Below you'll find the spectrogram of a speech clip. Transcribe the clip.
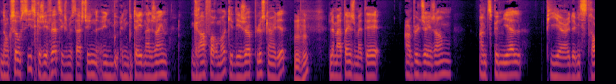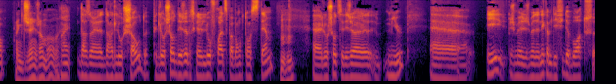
Donc, ça aussi, ce que j'ai fait, c'est que je me suis acheté une, une, une bouteille d'algène grand format qui est déjà plus qu'un litre. Mhm. Le matin, je mettais un peu de gingembre, un petit peu de miel, puis un demi-citron. Avec du gingembre, ouais. Ouais, dans, un, dans de l'eau chaude. Puis de l'eau chaude déjà parce que l'eau froide, c'est pas bon pour ton système. Mhm. Euh, l'eau chaude, c'est déjà euh, mieux. Euh, et je me, je me donnais comme défi de boire tout ça.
